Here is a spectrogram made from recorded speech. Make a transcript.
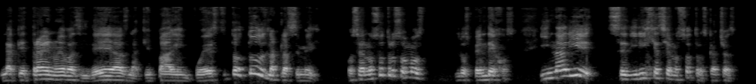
la que trae nuevas ideas, la que paga impuestos, todo, todo es la clase media. O sea, nosotros somos los pendejos y nadie se dirige hacia nosotros, ¿cachas?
